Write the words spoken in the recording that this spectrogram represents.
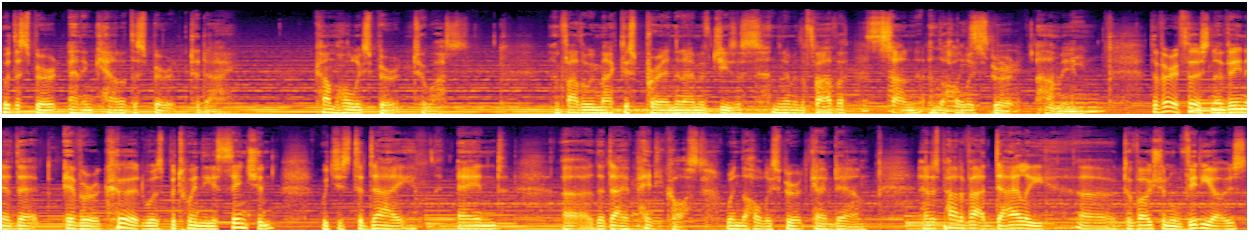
with the Spirit and encounter the Spirit today. Come, Holy Spirit, to us. And Father, we make this prayer in the name of Jesus, in the name of the Father, the Son, and the Holy Spirit. Amen. Amen. The very first novena that ever occurred was between the Ascension, which is today, and uh, the day of Pentecost, when the Holy Spirit came down. And as part of our daily uh, devotional videos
